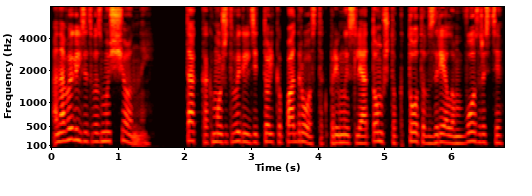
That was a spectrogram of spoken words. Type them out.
Она выглядит возмущенной так, как может выглядеть только подросток при мысли о том, что кто-то в зрелом возрасте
